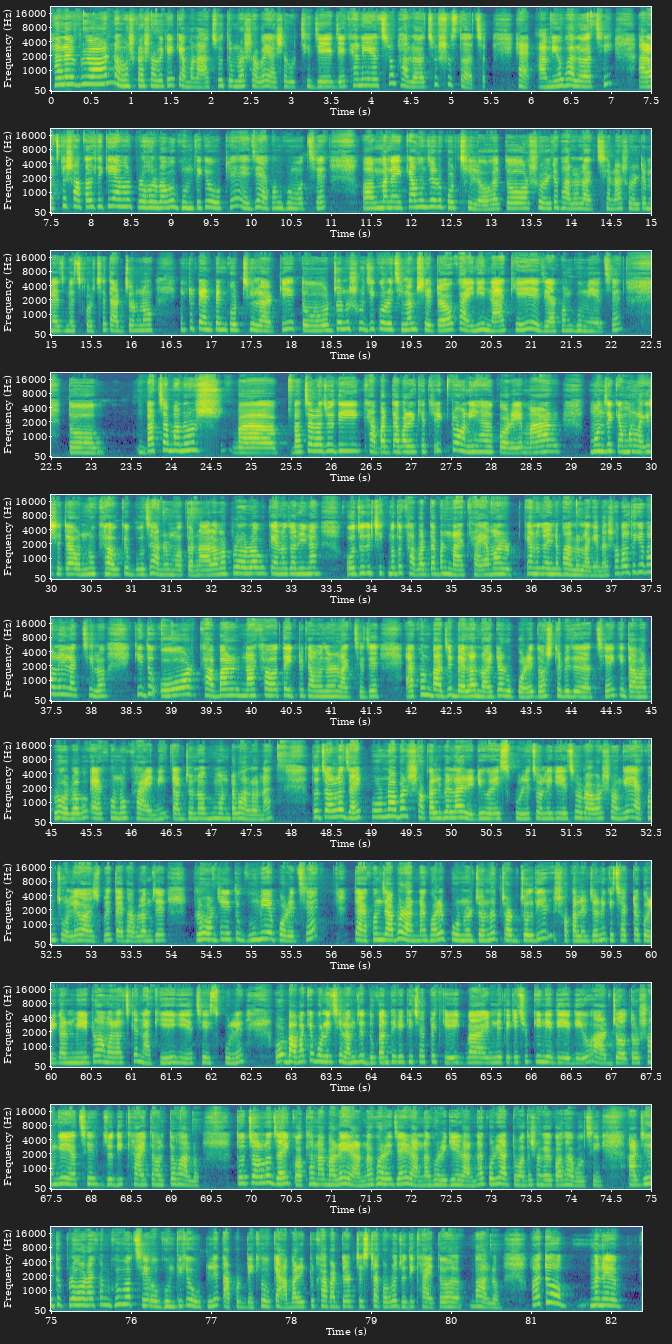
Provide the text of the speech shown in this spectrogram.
Hello everyone নমস্কার সবাইকে। কেমন আছো? তোমরা সবাই আশা করছি যে যেখানেই আছো, ভালো আছো, সুস্থ আছো। হ্যাঁ আমিও ভালো আছি। আর আজকে সকাল থেকে আমার প্রহর বাবু ঘুম থেকে উঠে এই যে এখন ঘুমোচ্ছে মানে কেমন যেন করছিল। হয়তো ওর শরীরটা ভালো লাগছে না, শরীরটা মেজ মেজ করছে, তার জন্য একটু প্যান প্যান করছিল আর কি। তো ওর জন্য সুজি করেছিলাম, সেটাও খাইনি, না খেয়ে এই যে এখন ঘুমিয়েছে। তো বাচ্চা মানুষ বা বাচ্চারা যদি খাবার দাবারের ক্ষেত্রে একটু অনীহা করে, মার মন যে কেমন লাগে সেটা অন্য কাউকে বোঝানোর মতো না। আর আমার প্রহরবাবু কেন জানি না, ও যদি ঠিক মতো খাবার দাবার না খায়, আমার কেন জানি না ভালো লাগে না। সকাল থেকে ভালোই লাগছিল, কিন্তু ওর খাবার না খাওয়াতে একটু কেমন যেন লাগছে যে, এখন বাজে বেলা নয়টার উপরে, দশটা বেজে যাচ্ছে, কিন্তু আমার প্রহরবাবু এখনও খায়নি, তার জন্য মনটা ভালো না। তো চলো যাই, পূর্ণ আবার সকালবেলা রেডি হয়ে স্কুলে চলে গিয়েছে ওর বাবার সঙ্গে, এখন চলেও আসবে, তাই ভাবলাম যে প্রহর যেহেতু ঘুমিয়ে পড়েছে, তো এখন যাব রান্নাঘরে পূর্ণর জন্য চটজলদি সকালের জন্য কিছু একটা করি। কারণ মেয়েটাও আমার আজকে না খেয়ে গিয়েছে স্কুলে। ওর বাবাকে বলেছিলাম যে দোকান থেকে কিছু একটা কেক বা এমনিতে কিছু কিনে দিয়ে দিও, আর জল তোর সঙ্গেই আছে, যদি খায় তাহলে তো ভালো। তো চলো যাই, কথা না বাড়ে রান্নাঘরে যাই, রান্নাঘরে গিয়ে রান্না করি আর তোমাদের সঙ্গে কথা বলছি। আর যেহেতু প্রহর এখন ঘুমোচ্ছে, ও ঘুম থেকে উঠলে তারপর দেখে ওকে আবার একটু খাবার দেওয়ার চেষ্টা করব, যদি খায় তো ভালো। হয়তো মানে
